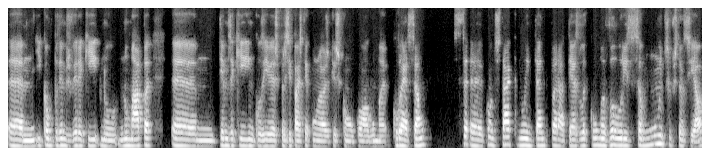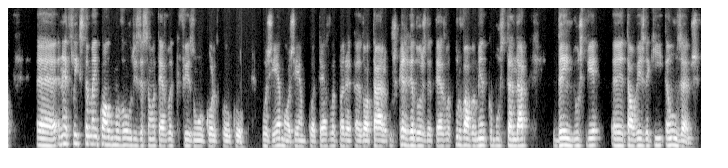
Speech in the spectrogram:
um, e como podemos ver aqui no, no mapa, um, temos aqui, inclusive, as principais tecnológicas com, com alguma correção, se, uh, com destaque, no entanto, para a Tesla, com uma valorização muito substancial. Uh, a Netflix também com alguma valorização, a Tesla, que fez um acordo com, com, o GM, ou GM com a Tesla, para adotar os carregadores da Tesla, provavelmente como o standard da indústria, uh, talvez daqui a uns anos.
